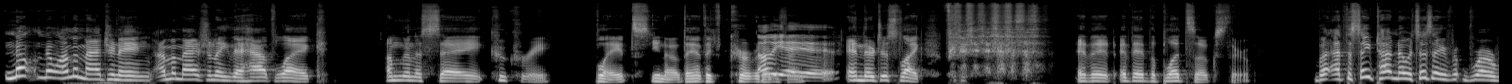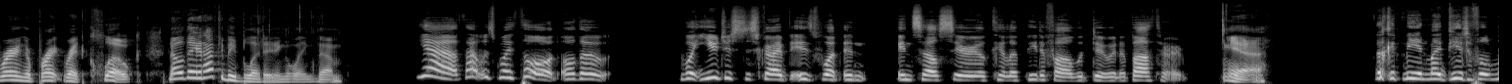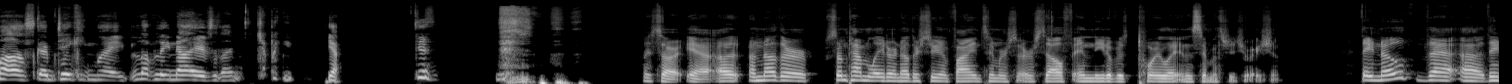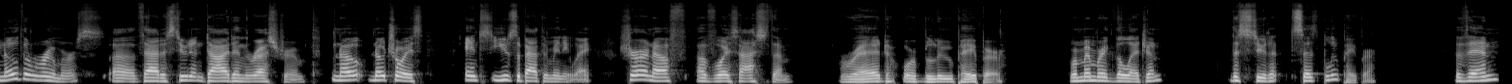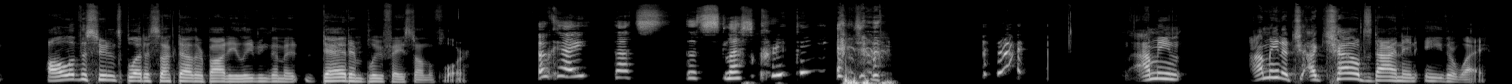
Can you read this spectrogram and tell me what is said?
No, no, I'm imagining I'm imagining they have like I'm gonna say kukri blades. You know, they have the curve. And Oh yeah, everything. yeah, yeah. and they're just like and then and then the blood soaks through. But at the same time, no, it says they were wearing a bright red cloak. No, they'd have to be blood eagling them. Yeah, that was my thought. Although, what you just described is what an incel serial killer pedophile would do in a bathroom. Yeah. Look at me in my beautiful mask. I'm taking my lovely knives and I'm chopping it. Yeah. Sorry, yeah. Uh, another sometime later, another student finds him or herself in need of a toilet in a similar situation. They know that uh, they know the rumors uh, that a student died in the restroom. No, no choice, and to use the bathroom anyway. Sure enough, a voice asks them, "Red or blue paper?" Remembering the legend, the student says blue paper. Then, all of the students' blood is sucked out of their body, leaving them dead and blue faced on the floor. okay, that's that's less creepy. I mean, I mean, a, ch- a child's dying in either way.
